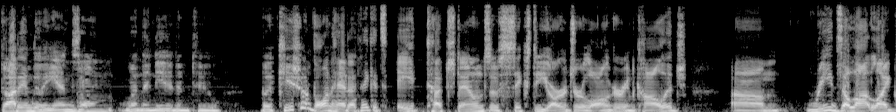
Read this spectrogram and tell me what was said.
Got into the end zone when they needed him to. But Ke'Shawn Vaughn had, I think it's eight touchdowns of 60 yards or longer in college. Um, reads a lot like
